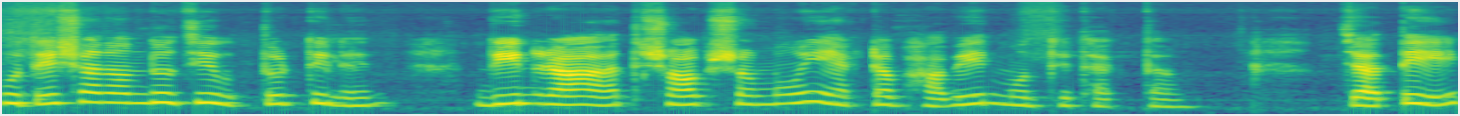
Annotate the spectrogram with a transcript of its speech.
ভূতেশানন্দজি উত্তর দিলেন দিন রাত সব সময় একটা ভাবের মধ্যে থাকতাম। যাতে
